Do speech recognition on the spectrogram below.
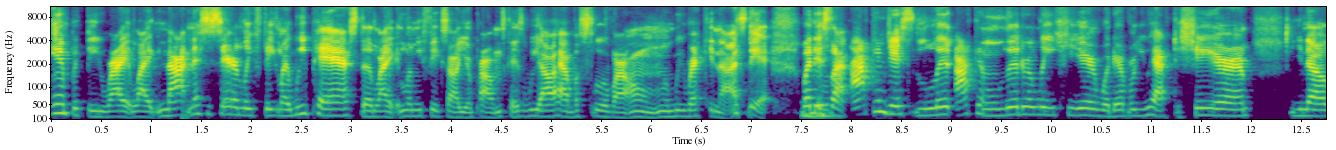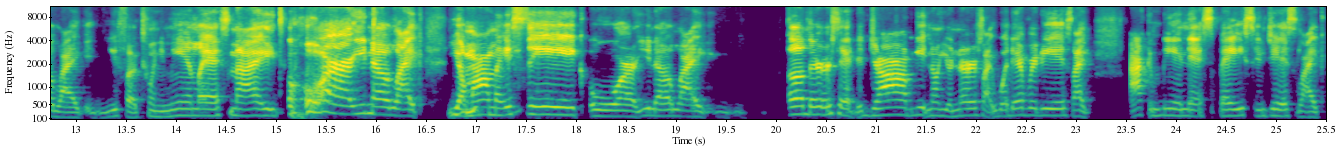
empathy right like not necessarily fix like we pass the like let me fix all your problems because we all have a slew of our own and we recognize that but mm-hmm. it's like i can just lit i can literally hear whatever you have to share you know like you fucked 20 men last night or you know like your mm-hmm. mama is sick or you know like others at the job getting on your nerves like whatever it is like i can be in that space and just like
